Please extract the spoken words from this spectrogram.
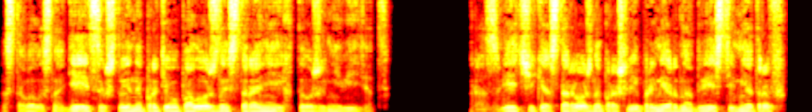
Оставалось надеяться, что и на противоположной стороне их тоже не видят. Разведчики осторожно прошли примерно 200 метров,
